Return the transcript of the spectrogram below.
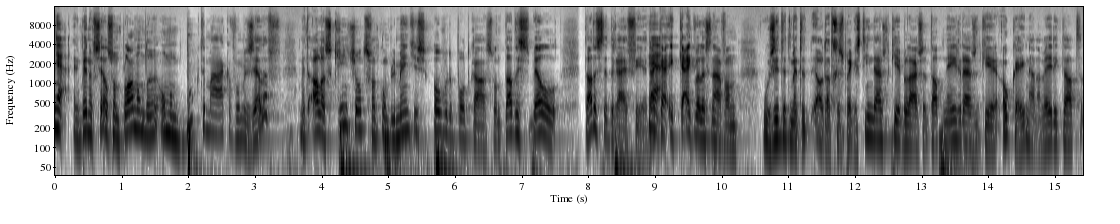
Ja. En ik ben nog zelfs van plan om, er, om een boek te maken voor mezelf. Met alle screenshots van complimentjes over de podcast. Want dat is wel, dat is de drijfveer. Daar Ja. kijk- ik kijk wel eens naar van, hoe zit het met het... Oh, dat gesprek is 10.000 keer beluisterd, dat 9.000 keer. Oké, nou dan weet ik dat.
